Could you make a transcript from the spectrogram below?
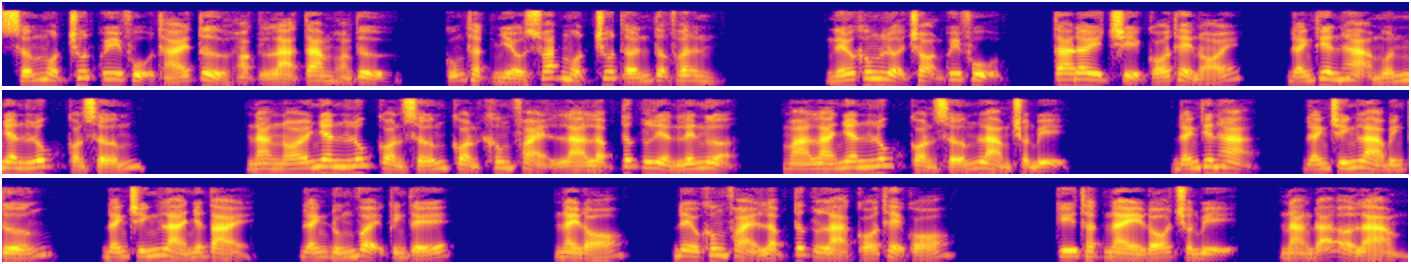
sớm một chút quy phụ thái tử hoặc là tam hoàng tử, cũng thật nhiều soát một chút ấn tượng phân. Nếu không lựa chọn quy phụ, ta đây chỉ có thể nói, đánh thiên hạ muốn nhân lúc còn sớm. Nàng nói nhân lúc còn sớm còn không phải là lập tức liền lên ngựa, mà là nhân lúc còn sớm làm chuẩn bị. Đánh thiên hạ, đánh chính là binh tướng, đánh chính là nhân tài, đánh đúng vậy kinh tế. Này đó, đều không phải lập tức là có thể có. Kỳ thật này đó chuẩn bị, nàng đã ở làm.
